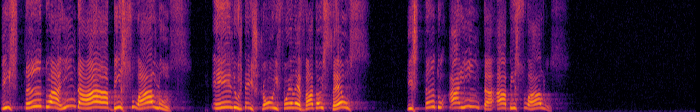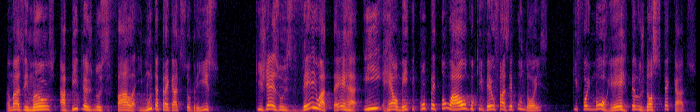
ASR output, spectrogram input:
Estando ainda a abençoá-los, ele os deixou e foi elevado aos céus. Estando ainda a abençoá-los. Amados irmãos, a Bíblia nos fala, e muito é pregado sobre isso, que Jesus veio à terra e realmente completou algo que veio fazer por nós, que foi morrer pelos nossos pecados.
